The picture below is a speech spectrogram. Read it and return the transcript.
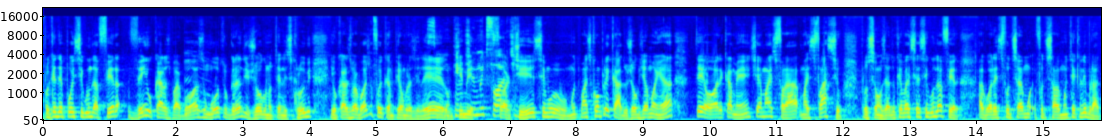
porque depois, segunda-feira, vem o Carlos Barbosa, um outro grande jogo no Tênis Clube, e o Carlos Barbosa já foi campeão brasileiro, Sim, um time, um time forte. fortíssimo, muito mais complicado. O jogo de amanhã, teoricamente, é mais, fra... mais fácil para o São José do que vai ser segunda-feira. Agora, esse futsal, é futsal é muito equilibrado.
